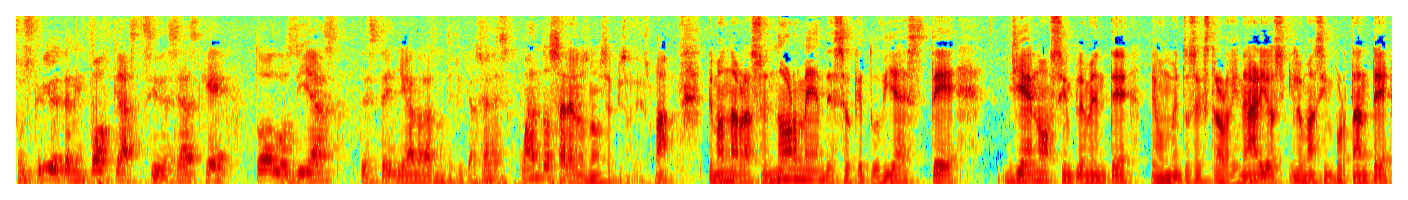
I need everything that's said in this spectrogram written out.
Suscríbete a mi podcast si deseas que todos los días te estén llegando las notificaciones cuando salen los nuevos episodios. ¿va? Te mando un abrazo enorme, deseo que tu día esté lleno simplemente de momentos extraordinarios y lo más importante,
